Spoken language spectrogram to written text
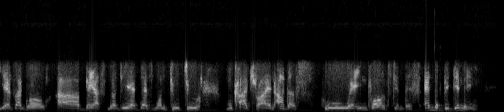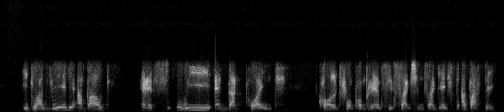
years ago, uh, Beyers Naudé, Desmond Tutu, Mkhatshwa, and others who were involved in this. At the beginning, it was really about, as we at that point called for comprehensive sanctions against apartheid,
